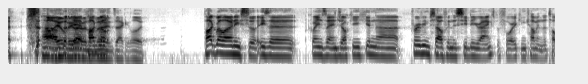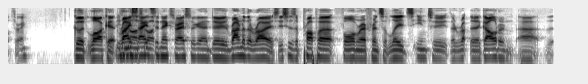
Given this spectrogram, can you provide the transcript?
oh, Um, he'll be yeah, over the Pug Mal- moon, Zachy Lloyd. Pug Maloney, so he's a Queensland jockey. He can uh, prove himself in the Sydney ranks before he can come in the top three. Good, like it. He's race nice eight's the next race we're going to do. Run To The Rose. This is a proper form reference that leads into the, the golden uh, the,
